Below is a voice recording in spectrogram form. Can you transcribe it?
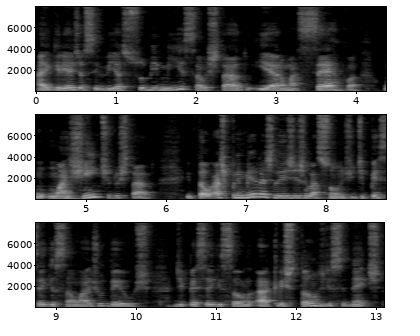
a igreja se via submissa ao Estado e era uma serva, um, um agente do Estado. Então, as primeiras legislações de perseguição a judeus, de perseguição a cristãos dissidentes,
